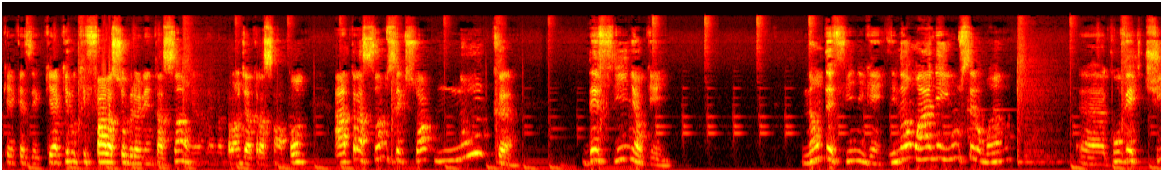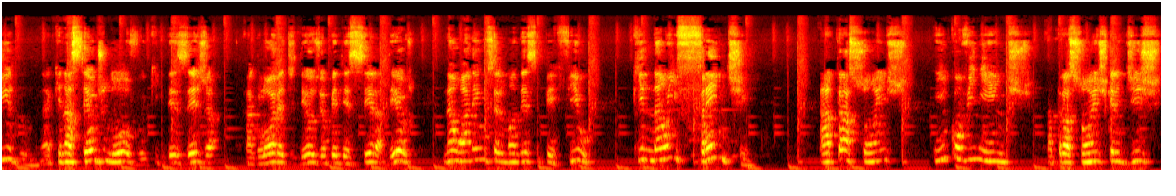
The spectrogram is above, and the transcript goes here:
que, quer dizer, que é aquilo que fala sobre orientação, né, para onde a atração aponta, a atração sexual nunca define alguém. Não define ninguém. E não há nenhum ser humano é, convertido, né, que nasceu de novo, que deseja a glória de Deus e obedecer a Deus, não há nenhum ser humano desse perfil que não enfrente atrações inconvenientes, atrações que ele diz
